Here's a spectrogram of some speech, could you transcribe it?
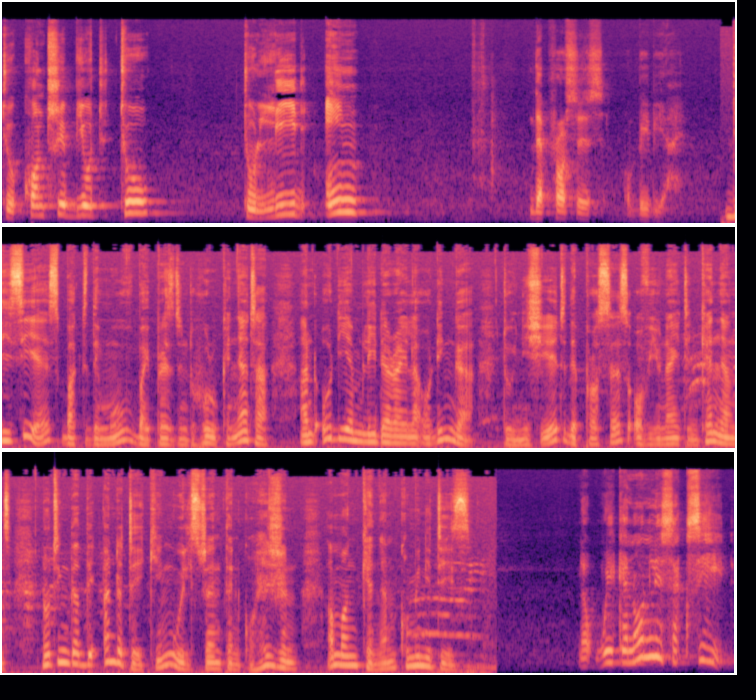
to contribute to, to lead in the process BBI. The CS backed the move by President Uhuru Kenyatta and ODM leader Raila Odinga to initiate the process of uniting Kenyans, noting that the undertaking will strengthen cohesion among Kenyan communities. Now, we can only succeed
